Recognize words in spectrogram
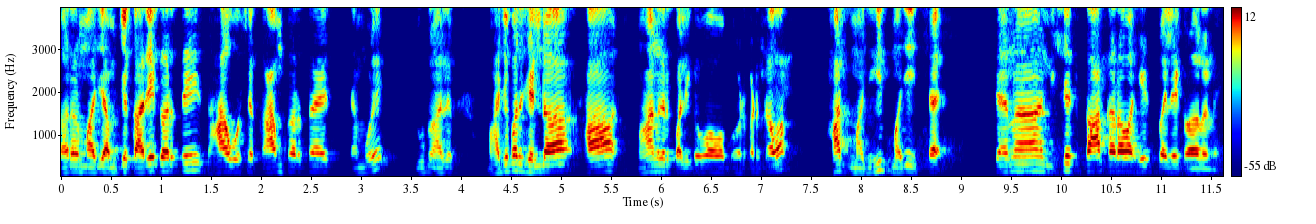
कारण माझे आमचे कार्यकर्ते दहा वर्ष काम करतायत त्यामुळे निवडून आले. भाजपाचा झेंडा हा महानगरपालिका फडकावा हाच माझी हीच माझी इच्छा आहे. त्यांना निषेध का करावा हेच पहिले कळलं नाही.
